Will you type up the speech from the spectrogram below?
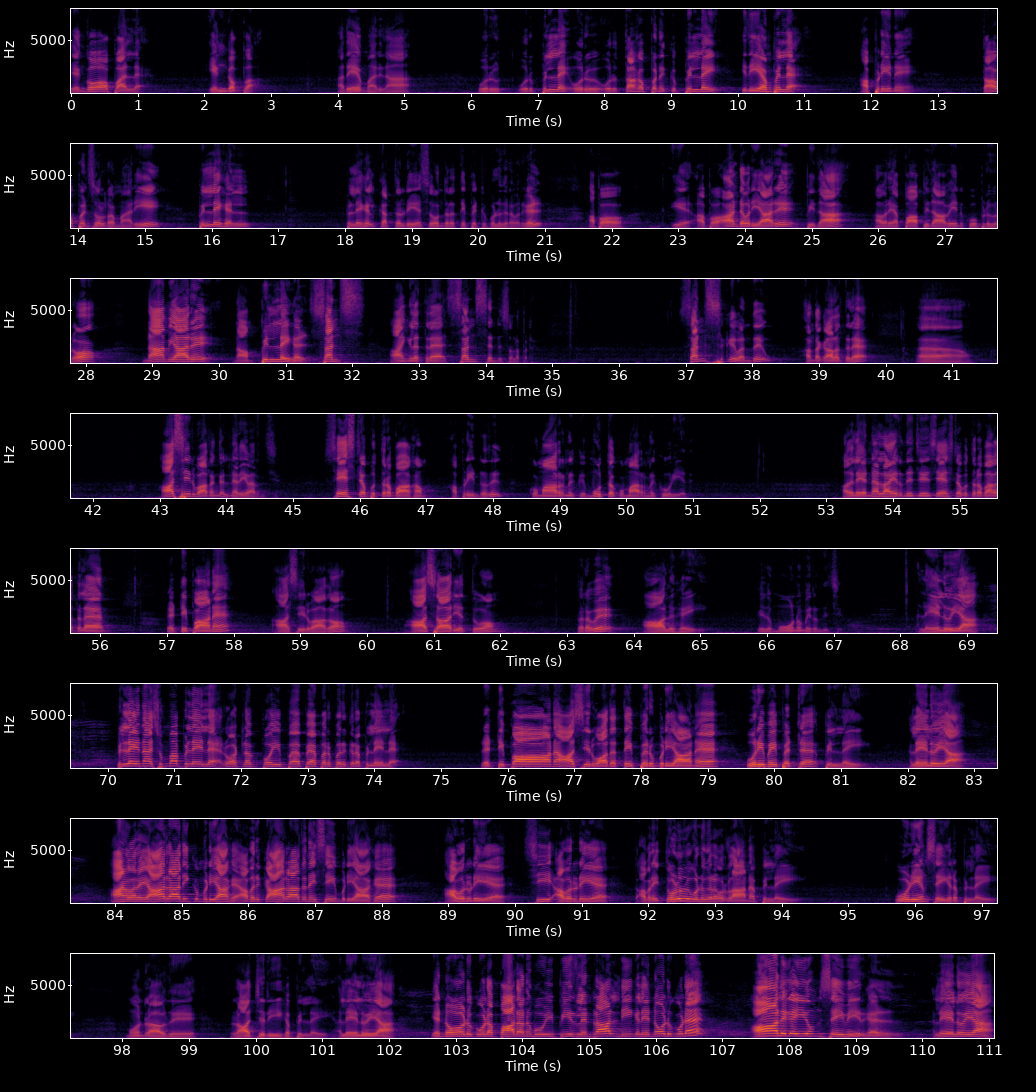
எங்கோ அப்பா இல்லை. எங்கப்பா? அதே மாதிரி தான் ஒரு ஒரு பிள்ளை ஒரு ஒரு தகப்பனுக்கு பிள்ளை இது ஏன் பிள்ளை? அப்படின்னு தகப்பன் சொல்கிற மாதிரி பிள்ளைகள் பிள்ளைகள் கர்த்தருடைய சுதந்திரத்தை பெற்றுக்கொள்கிறவர்கள் அப்போது அப்போது ஆண்டவர் யார்? பிதா. அவரை அப்பா பிதாவேன்னு கூப்பிடுகிறோம். நாம் யார்? நாம் பிள்ளைகள் சன்ஸ் ஆங்கிலத்தில் சன்ஸ் என்று சொல்லப்படுற சன்ஸுக்கு வந்து அந்த காலத்தில் ஆசீர்வாதங்கள் நிறையா இருந்துச்சு. சேஷ்ட புத்திர பாகம் அப்படின்றது குமாரனுக்கு மூத்த குமாரனுக்கு உரியது. அதில் என்னெல்லாம் இருந்துச்சு? சேஷ்ட புத்திர பாகத்தில் ரெட்டிப்பான ஆசீர்வாதம் ஆசாரியத்துவம் பிறகு ஆளுகை. இது மூணும் இருந்துச்சு. லேலுயா பிள்ளைனா சும்மா பிள்ளை இல்லை. ரோட்டில் போய் இப்போ பேப்பர் பெருக்கிற பிள்ளை இல்லை. ரெட்டிப்பான ஆசீர்வாதத்தை பெறும்படியான உரிமை பெற்ற பிள்ளை. லேலுயா அவரை ஆராதிக்கும்படியாக அவருக்கு ஆராதனை செய்யும்படியாக அவருடைய சி அவருடைய அவரை தொழுது கொள்ளுகிறவர்களான பிள்ளை. ஊழியம் செய்கிற பிள்ளை. மூன்றாவது ராஜரீக பிள்ளை. அல்லேலுயா. என்னோடு கூட பாட அனுபவிப்பீர்கள் என்றால் நீங்கள் என்னோடு கூட ஆளுகையும் செய்வீர்கள். அல்லேலுயா.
